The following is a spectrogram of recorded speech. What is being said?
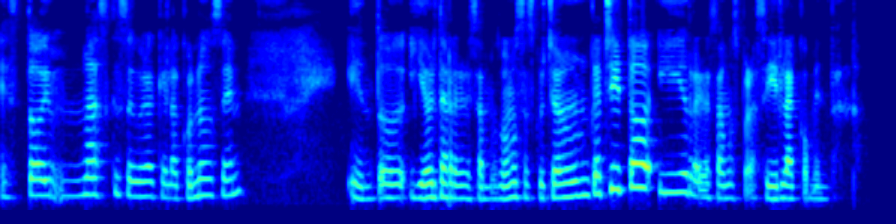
Estoy más que segura que la conocen. Y, y ahorita regresamos. Vamos a escuchar un cachito y regresamos para seguirla comentando.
